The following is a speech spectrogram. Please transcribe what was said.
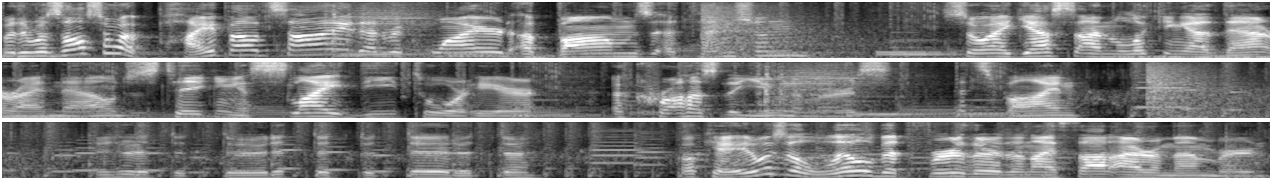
But there was also a pipe outside that required a bomb's attention. So I guess I'm looking at that right now, just taking a slight detour here across the universe. That's fine. Okay, it was a little bit further than I thought I remembered.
